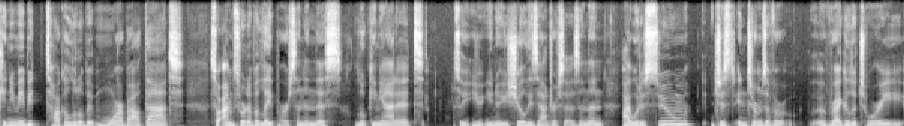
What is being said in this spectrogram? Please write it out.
Can you maybe talk a little bit more about that? So I'm sort of a layperson in this, looking at it. So you you know you shield these addresses, and then I would assume just in terms of a, a regulatory.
